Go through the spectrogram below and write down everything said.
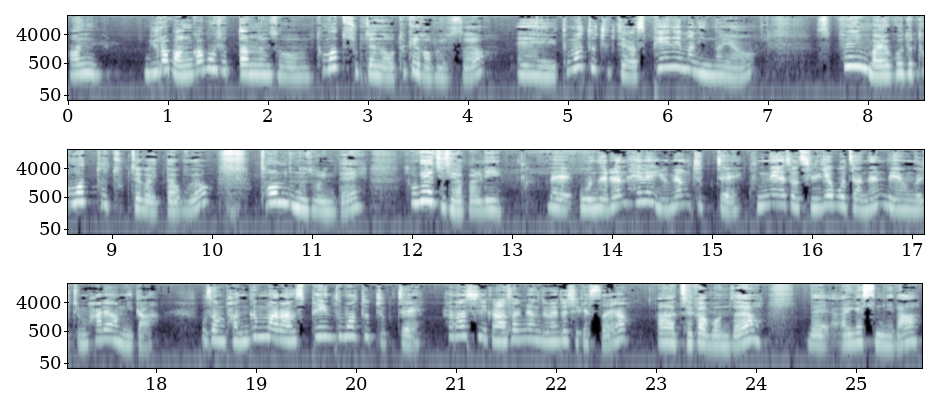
아니, 유럽 안 가보셨다면서 토마토 축제는 어떻게 가보셨어요? 에이, 토마토 축제가 스페인에만 있나요? 스페인 말고도 토마토 축제가 있다고요? 처음 듣는 소린데. 소개해주세요, 빨리. 네, 오늘은 해외 유명 축제, 국내에서 즐겨보자는 내용을 좀 하려 합니다. 우선 방금 말한 스페인 토마토 축제, 현아 씨가 설명 좀 해주시겠어요? 아, 제가 먼저요? 네, 알겠습니다.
